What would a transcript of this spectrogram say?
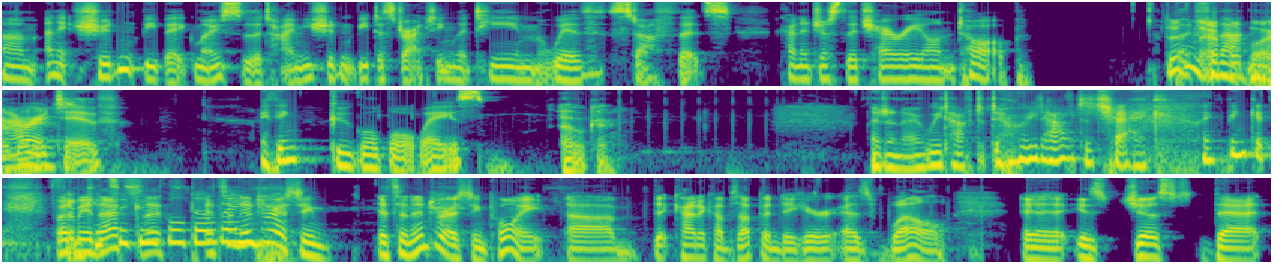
Um, and it shouldn't be big most of the time. You shouldn't be distracting the team with stuff that's kind of just the cherry on top. Didn't but for Apple that narrative? I think Google bought Waze. Oh, okay. I don't know. We'd have to do. We'd have to check. I think it. But I mean, that's, that's it's an interesting. It's an interesting point um, that kind of comes up into here as well. Uh, is just that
